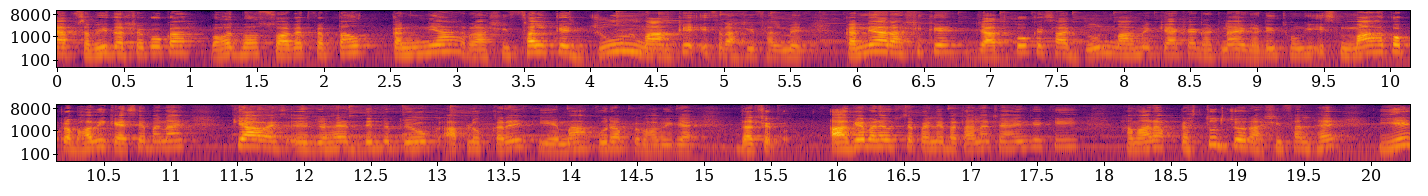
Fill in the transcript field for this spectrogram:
आप सभी दर्शकों का बहुत बहुत स्वागत करता हूँ कन्या राशिफल के जून माह के इस राशिफल में। कन्या राशि के जातकों के साथ जून माह में क्या क्या घटनाएँ घटित होंगी, इस माह को प्रभावी कैसे बनाएँ, क्या वैसे जो है दिव्य प्रयोग आप लोग करें कि ये माह पूरा प्रभावी जाए। दर्शक, आगे बढ़ें, उससे पहले बताना चाहेंगे कि हमारा प्रस्तुत जो राशिफल है, ये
